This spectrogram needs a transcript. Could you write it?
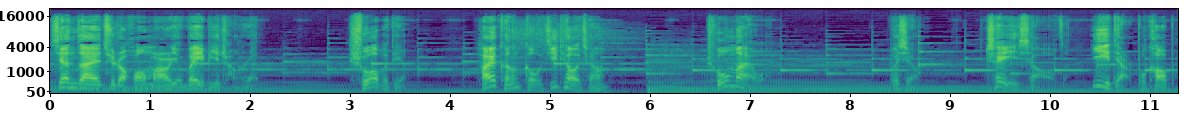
现在去找黄毛也未必承认，说不定还可能狗急跳墙，出卖我。不行，这小子一点不靠谱。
